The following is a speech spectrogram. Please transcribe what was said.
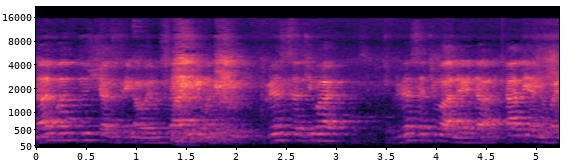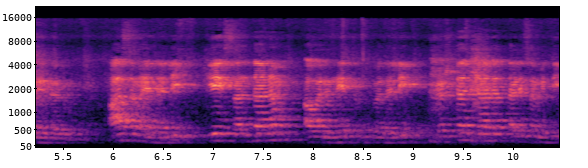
ಲಾಲ್ ಬಹದ್ದೂರ್ ಶಾಸ್ತ್ರಿ ಅವರು ಸಾರಿಗೆ ಮತ್ತು ಗೃಹ ಸಚಿವ, ಗೃಹ ಸಚಿವಾಲಯದ ಖಾತೆಯನ್ನು ಪಡೆದರು. ಆ ಸಮಯದಲ್ಲಿ ಕೆ. ಸಂತಾನಂ ಅವರ ನೇತೃತ್ವದಲ್ಲಿ ಭ್ರಷ್ಟಾಚಾರ ತಡೆ ಸಮಿತಿ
